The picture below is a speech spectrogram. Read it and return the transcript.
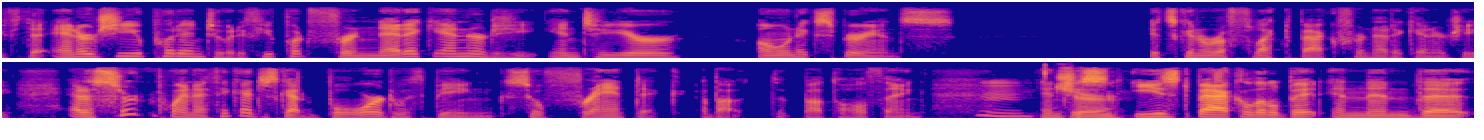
if the energy you put into it, if you put frenetic energy into your own experience, it's going to reflect back frenetic energy. At a certain point, I think I just got bored with being so frantic about the, about the whole thing, hmm. and just eased back a little bit. And then the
